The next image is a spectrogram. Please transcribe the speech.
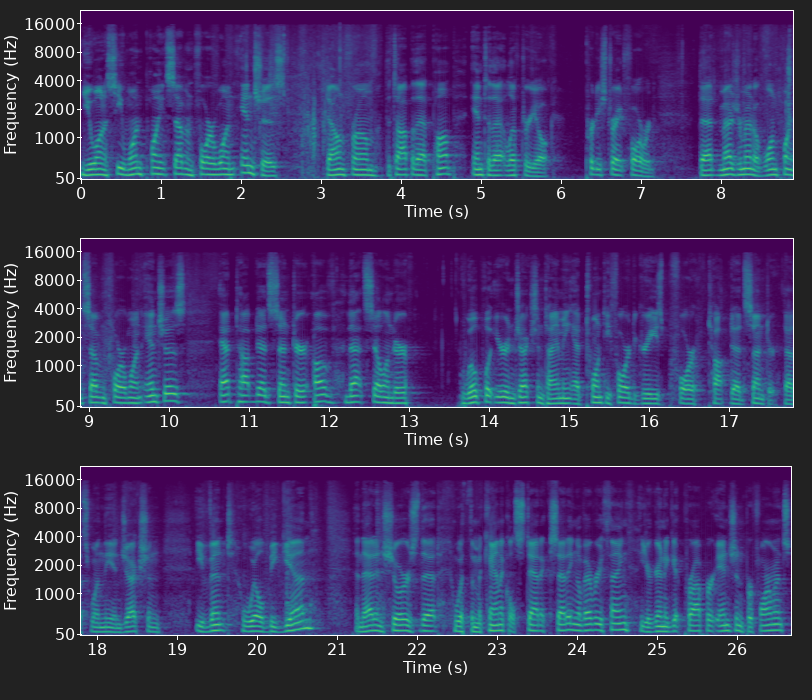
you want to see 1.741 inches down from the top of that pump into that lifter yoke. Pretty straightforward. That measurement of 1.741 inches at top dead center of that cylinder will put your injection timing at 24 degrees before top dead center. That's when the injection event will begin and that ensures that with the mechanical static setting of everything, you're going to get proper engine performance,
